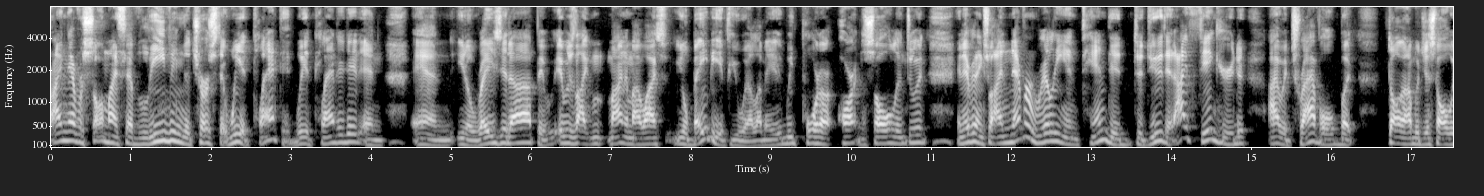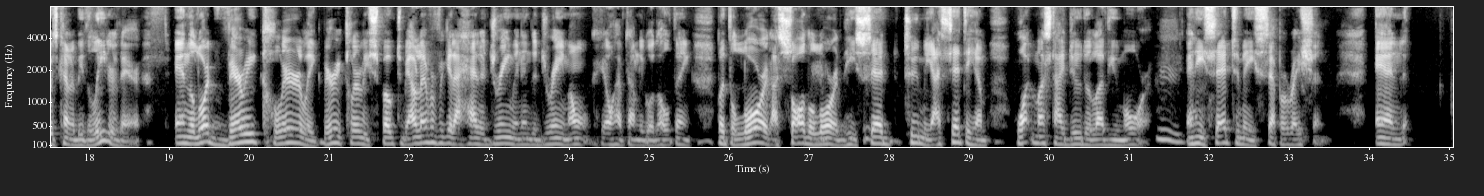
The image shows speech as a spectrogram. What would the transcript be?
I never saw myself leaving the church that we had planted. We had planted it and and you know raised it up. It, it was like mine and my wife's you know baby, if you will. I mean, we poured our heart and soul into it and everything. So I never really intended to do that. I figured I would travel, but thought I would just always kind of be the leader there. And the Lord very clearly, very clearly spoke to me. I'll never forget I had a dream, and in the dream, I won't, I don't have time to go the whole thing, but the Lord, I saw the Lord, and He said to me, I said to Him, What must I do to love you more? Mm. And He said to me, Separation. And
